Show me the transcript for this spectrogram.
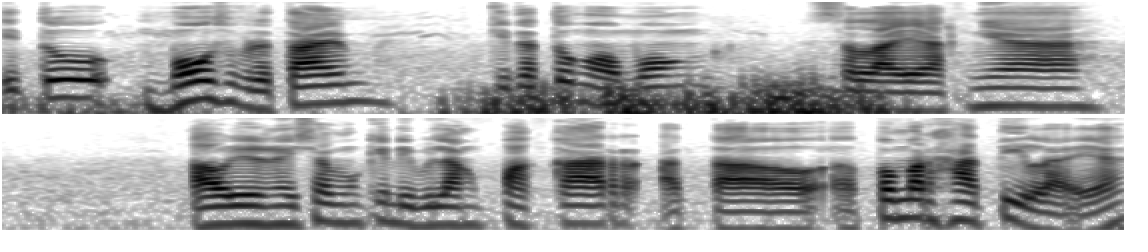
itu most of the time kita tuh ngomong selayaknya kalau di Indonesia mungkin dibilang pakar atau uh, pemerhati lah ya.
